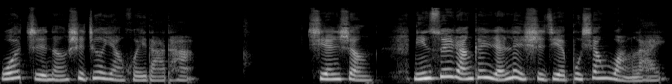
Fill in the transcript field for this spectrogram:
我只能是这样回答他。先生，您虽然跟人类世界不相往来，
